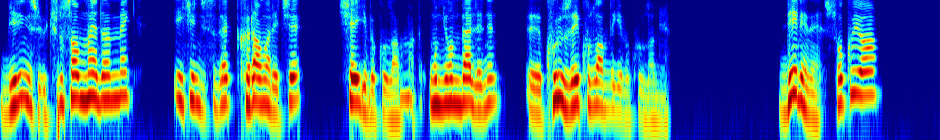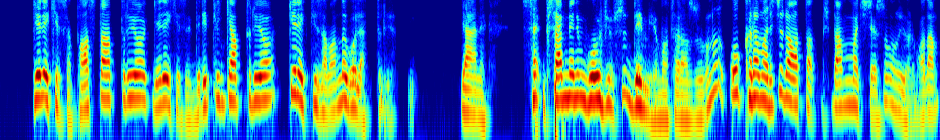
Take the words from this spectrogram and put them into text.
Birincisi üçlü savunmaya dönmek. İkincisi de Kramaric'i şey gibi kullanmak. Union Berlin'in e, Kruse'yi kullandığı gibi kullanıyor. Derine sokuyor. Gerekirse pasta attırıyor. Gerekirse dripling yaptırıyor. Gerektiği zaman da gol attırıyor. Yani sen, sen benim golcümsün demiyor Matarazzo bunu. O Kramaric'i rahatlatmış. Ben bu maç içerisinde onu görüyorum. Adam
